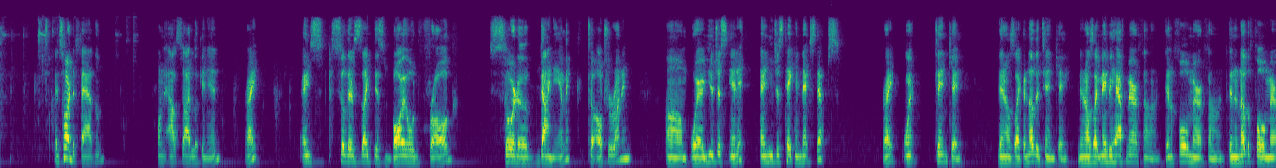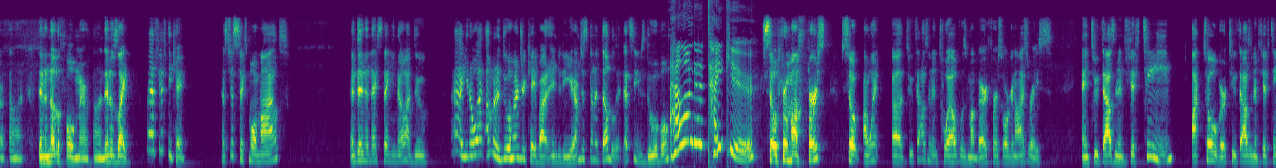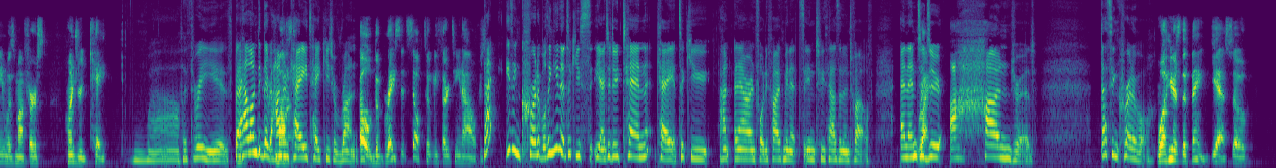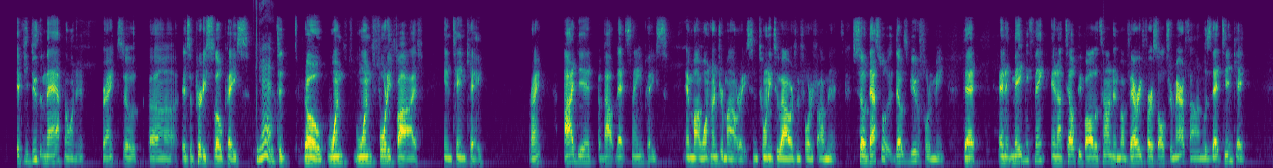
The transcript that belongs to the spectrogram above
It's hard to fathom on the outside looking in, right? And so there's like this boiled frog sort of dynamic to ultra running um, where you're just in it and you're just taking next steps right went 10k then i was like another 10k then i was like maybe half marathon then a full marathon then another full marathon then another full marathon then it was like man 50k that's just six more miles and then the next thing you know i do ah, you know what? I'm going to do 100K by the end of the year. I'm just going to double it. That seems doable. How long did it take you? So, from my first, so I went, uh, 2012 was my very first organized race. And 2015, October 2015 was my first 100K. Wow. So three years. But how long did the 100K my, take you to run? Oh, the race itself took me 13 hours. That is incredible. Thinking that it took you, you know, to do 10K, it took you an hour and 45 minutes in 2012. And then to right. do a hundred. That's incredible. Well, here's the thing. Yeah. So if you do the math on it, right? So uh, it's a pretty slow pace. Yeah. To, to go one 145 in 10K, right? I did about that same pace in my 100 mile race in 22 hours and 45 minutes. So that's what that was beautiful to me. That and it made me think. And I tell people all the time that my very first ultra marathon was that 10k,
